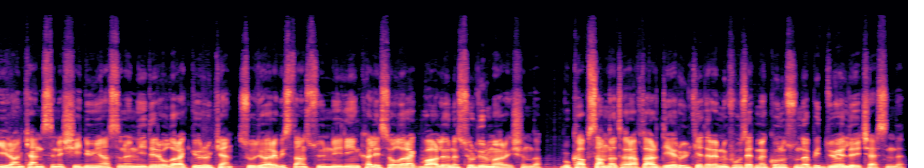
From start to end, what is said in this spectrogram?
İran kendisini Şii dünyasının lideri olarak görürken Suudi Arabistan Sünniliğin kalesi olarak varlığını sürdürme arayışında. Bu kapsamda taraflar diğer ülkelere nüfuz etmek konusunda bir düello içerisinde.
